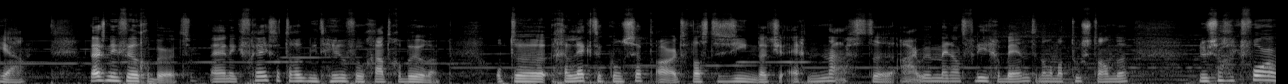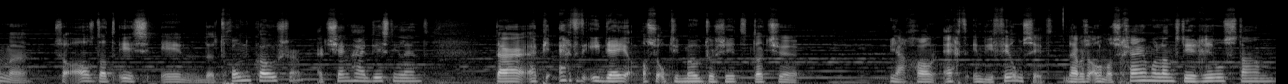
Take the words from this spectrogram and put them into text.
ja, daar is nu veel gebeurd. En ik vrees dat er ook niet heel veel gaat gebeuren. Op de gelekte concept art was te zien dat je echt naast de Iron Man aan het vliegen bent en allemaal toestanden. Nu zag ik vormen zoals dat is in de Tron Coaster uit Shanghai Disneyland. Daar heb je echt het idee als je op die motor zit dat je ja, gewoon echt in die film zit. Daar hebben ze allemaal schermen langs die rails staan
